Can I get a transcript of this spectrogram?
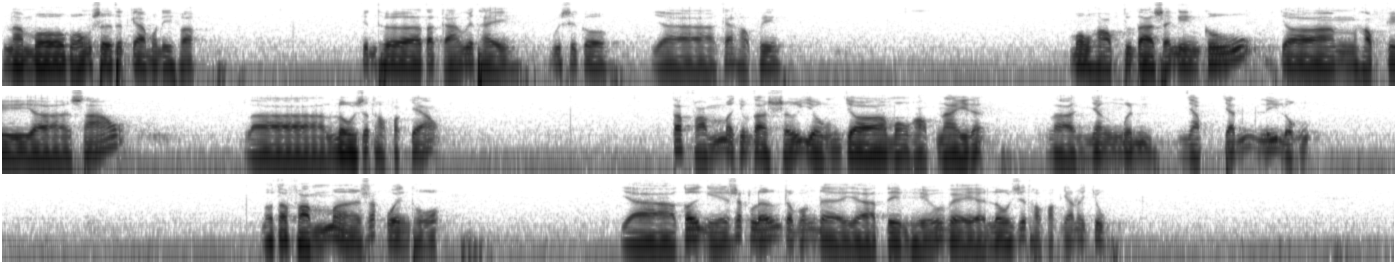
Nam mô Bổn sư Thích Ca Mâu Ni Phật. Kính thưa tất cả quý thầy, quý sư cô và các học viên. Môn học chúng ta sẽ nghiên cứu cho học kỳ à, 6 là logic học Phật giáo. Tác phẩm mà chúng ta sử dụng cho môn học này đó là nhân minh nhập chánh lý luận một tác phẩm ờ, rất quen thuộc và có ý nghĩa rất lớn trong vấn đề ờ, tìm hiểu về logic học Phật giáo nói chung.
